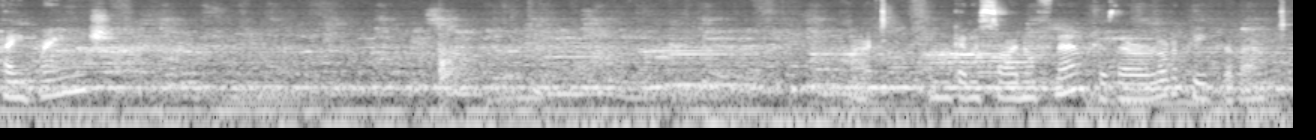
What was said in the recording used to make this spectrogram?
This range. our paint range. sign off now because there are a lot of people about.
